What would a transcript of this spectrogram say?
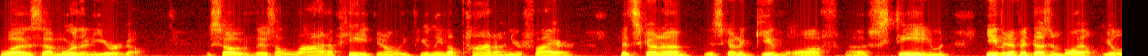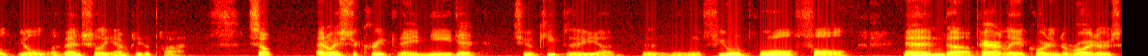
was uh, more than a year ago. So mm-hmm. there's a lot of heat. You know, if you leave a pot on your fire, it's gonna it's gonna give off uh, steam, even if it doesn't boil. You'll you'll eventually empty the pot. So at Oyster Creek, they need it to keep the uh, the, the, fuel pool full, and uh, apparently, according to Reuters,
